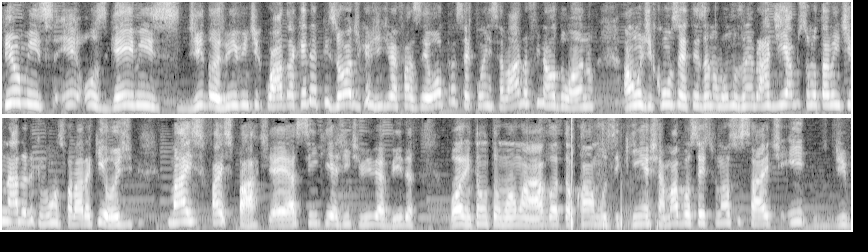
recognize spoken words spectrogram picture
filmes e os games de 2024, aquele episódio que a gente vai fazer outra sequência lá no final do ano, onde com certeza não vamos lembrar de absolutamente nada do que vamos falar aqui hoje, mas faz parte, é assim que a gente vive a vida. Bora então tomar uma água, tocar uma musiquinha, chamar vocês pro nosso site e, de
